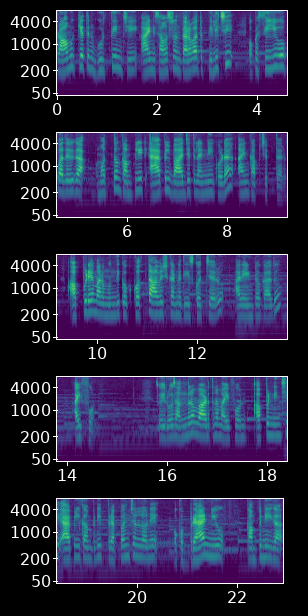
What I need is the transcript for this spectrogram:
ప్రాముఖ్యతను గుర్తించి ఆయన్ని సంవత్సరం తర్వాత పిలిచి ఒక సీఈఓ పదవిగా మొత్తం కంప్లీట్ యాపిల్ బాధ్యతలన్నీ కూడా ఆయనకు అప్పచెప్తారు. అప్పుడే మన ముందుకు ఒక కొత్త ఆవిష్కరణ తీసుకొచ్చారు. అదేంటో కాదు ఐఫోన్. సో ఈరోజు అందరం వాడుతున్నాం ఐఫోన్. అప్పటి నుంచి యాపిల్ కంపెనీ ప్రపంచంలోనే ఒక బ్రాండ్ న్యూ కంపెనీగా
